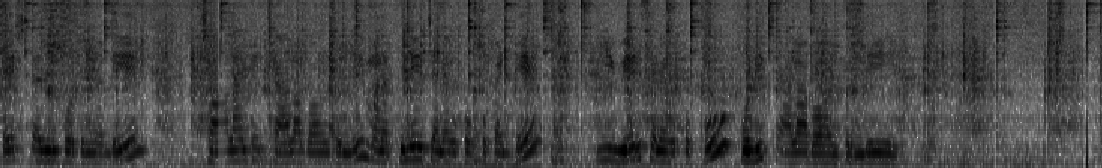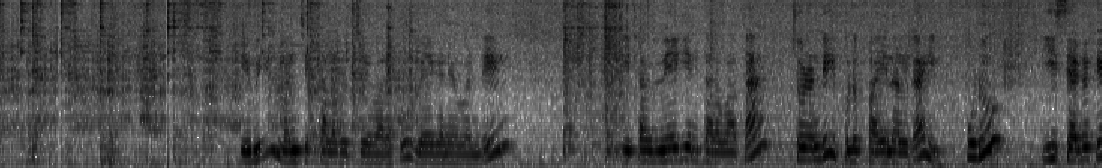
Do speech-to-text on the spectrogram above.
టేస్ట్ అదిరిపోతుందండి. చాలా అంటే చాలా బాగుంటుంది. మన తినే శనగపప్పు కంటే ఈ వేరుశనగపప్పు పొడి చాలా బాగుంటుంది. ఇవి మంచి కలర్ వచ్చే వరకు వేగనివ్వండి. ఇట్లా వేగిన తర్వాత చూడండి ఇప్పుడు ఫైనల్గా ఇప్పుడు ఈ సెగకే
